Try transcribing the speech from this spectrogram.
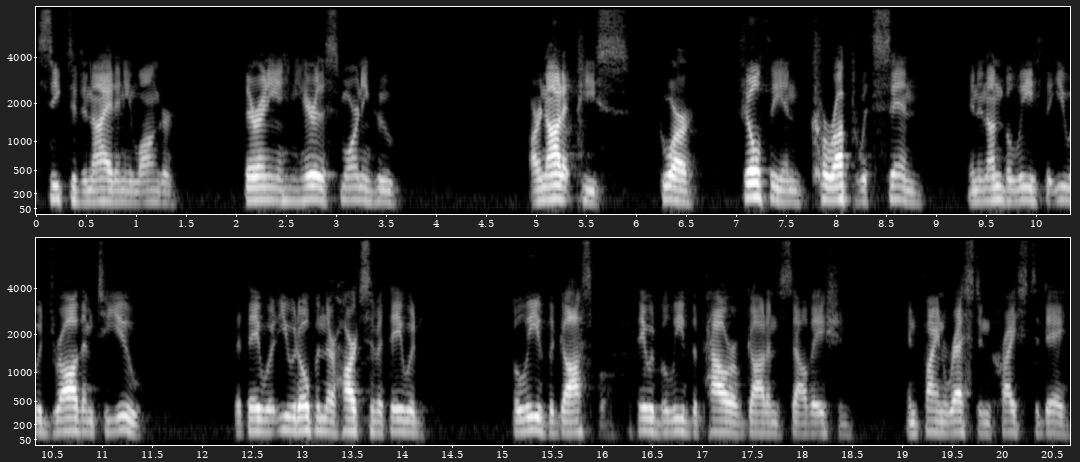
seek to deny it any longer there any in here this morning who are not at peace, who are filthy and corrupt with sin and in unbelief, that you would draw them to you, that they would you would open their hearts so that they would believe the gospel, that they would believe the power of God unto salvation and find rest in Christ today.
